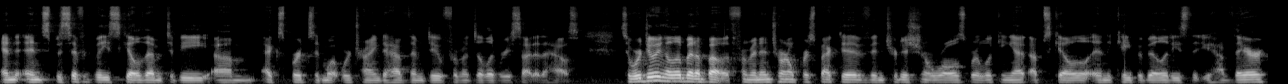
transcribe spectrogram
and and specifically skill them to be um, experts in what we're trying to have them do from a delivery side of the house. So we're doing a little bit of both. From an internal perspective, in traditional roles, we're looking at upskill and the capabilities that you have there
